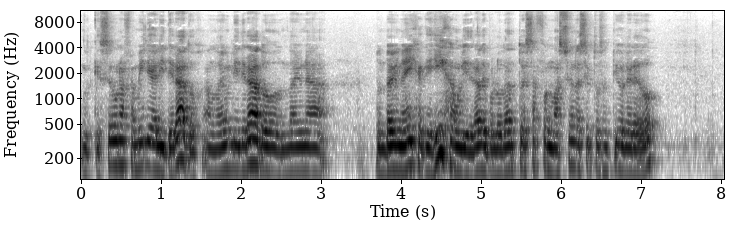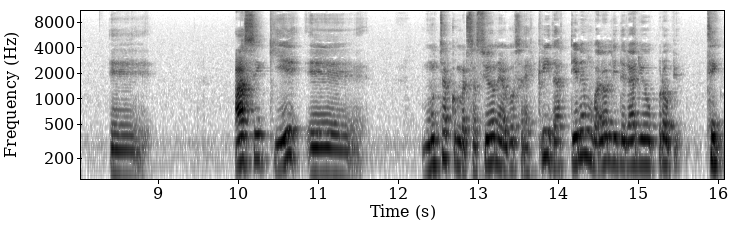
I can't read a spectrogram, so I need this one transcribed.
el que sea una familia de literatos, donde hay un literato, donde hay una donde hay una hija que es hija de un literato y por lo tanto esa formación en cierto sentido le heredó, eh, hace que eh, muchas conversaciones o cosas escritas tienen un valor literario propio. Sí.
